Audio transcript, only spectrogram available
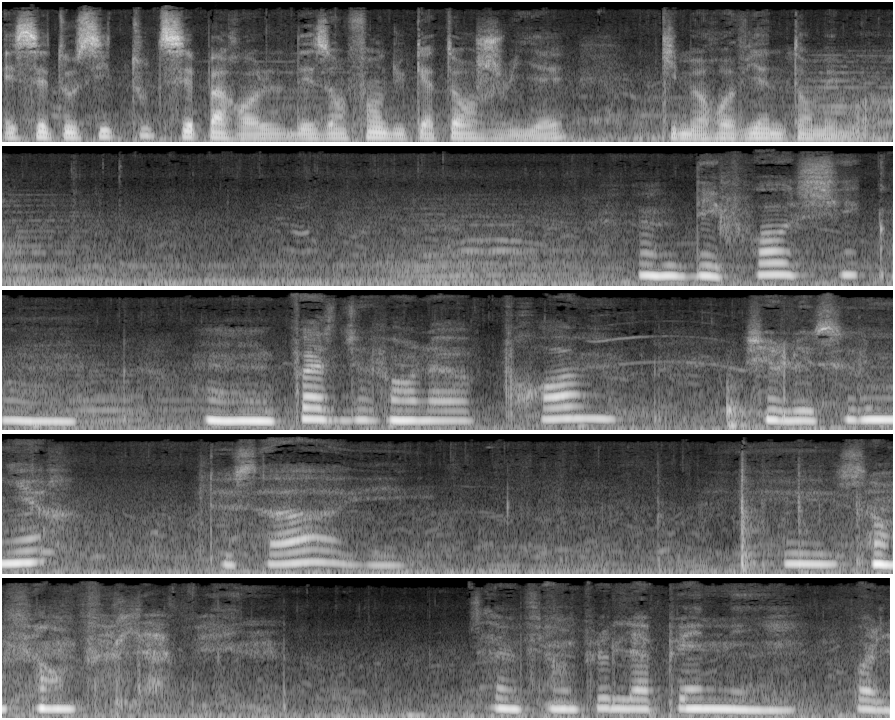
et c'est aussi toutes ces paroles des enfants du 14 juillet qui me reviennent en mémoire. Des fois aussi, quand on passe devant la prom, j'ai le souvenir de ça et, ça me fait un peu de la peine. Ça me fait un peu de la peine et voilà.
